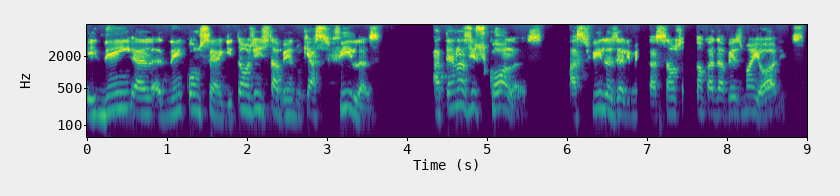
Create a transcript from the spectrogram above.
e, nem, eh, nem consegue. Então a gente está vendo que as filas, até nas escolas, as filas de alimentação são cada vez maiores.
